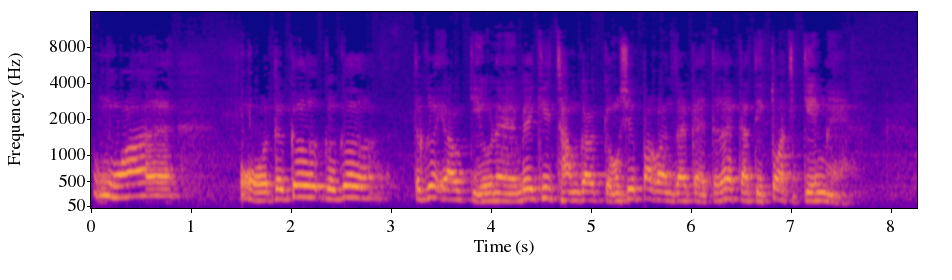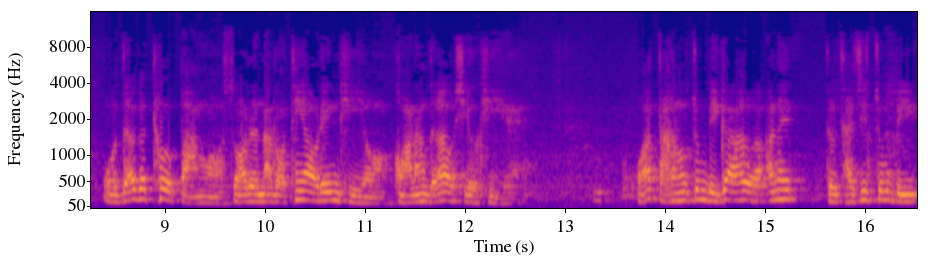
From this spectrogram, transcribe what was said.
我我的个个个这个要求呢，要去参加强修百万斋戒，都要家己带一间呢。我得个套房哦，刷了那热天要冷气哦，寒人都要烧气的。我逐项准备较好啊，安尼就开始准备。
